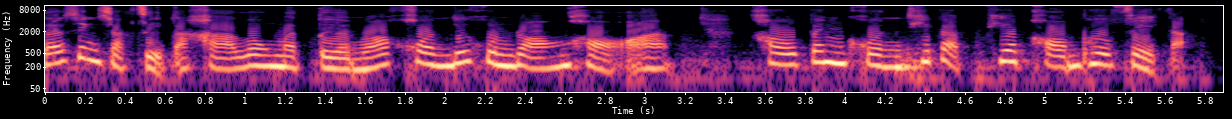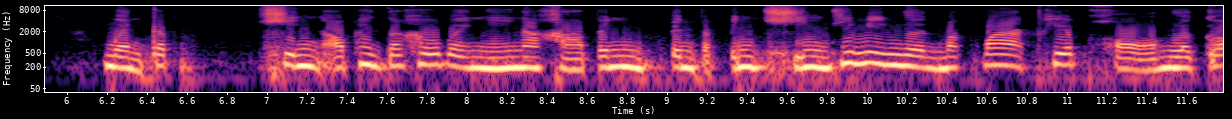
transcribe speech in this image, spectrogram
และสิ่งศักดิ์สิทธิ์นะคะลงมาเตือนว่าคนที่คุณร้องขออะเขาเป็นคนที่แบบเพียบพร้อมเพอร์เฟกอะเหมือนกับ King of Pentacle ใบนี้นะคะ เป็นเป็นแบบเป็น King ที่มีเงินมาก ๆ เพียบพร้อมแล้วก็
